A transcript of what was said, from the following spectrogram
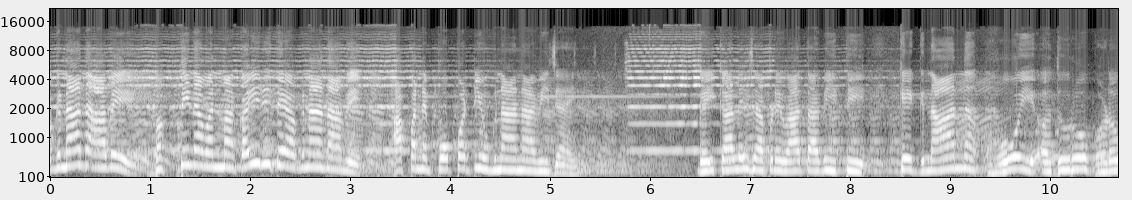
અજ્ઞાન આવે, ભક્તિના વનમાં કઈ રીતે અજ્ઞાન આવે? આપણને પોપટિયું જ્ઞાન આવી જાય. ગઈકાલે જ આપણે વાત આવી હતી કે જ્ઞાન હોય, અધૂરો ઘડો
